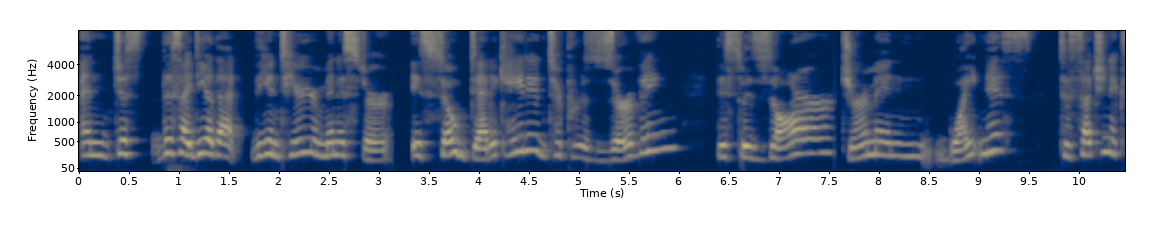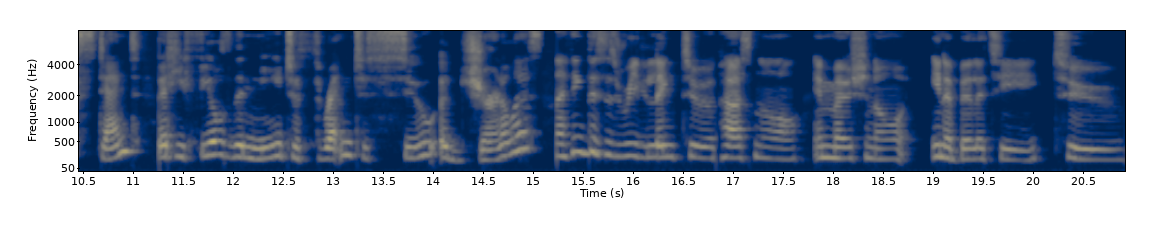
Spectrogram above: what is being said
And just this idea that the interior minister is so dedicated to preserving this bizarre German whiteness to such an extent that he feels the need to threaten to sue a journalist. I think this is really linked to a personal, emotional inability to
